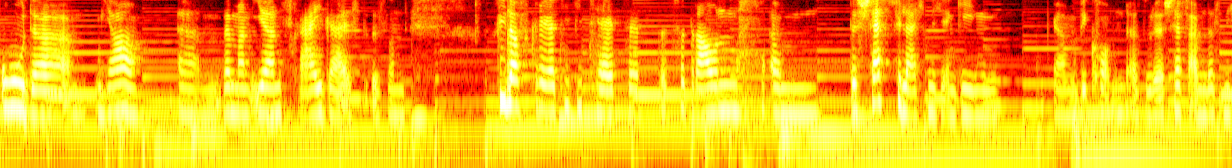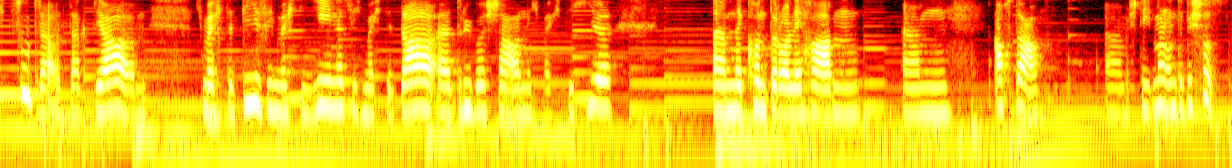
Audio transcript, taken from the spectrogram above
Oder ja, ähm, wenn man eher ein Freigeist ist und viel auf Kreativität setzt, das Vertrauen ähm, des Chefs vielleicht nicht entgegenbekommt. Ähm, also der Chef einem das nicht zutraut, sagt, ja, ähm, ich möchte dies, ich möchte jenes, ich möchte da äh, drüber schauen, ich möchte hier ähm, eine Kontrolle haben ähm, auch da ähm, steht man unter Beschuss.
